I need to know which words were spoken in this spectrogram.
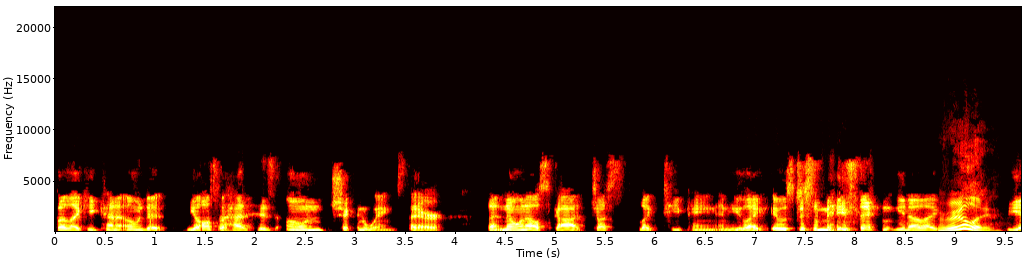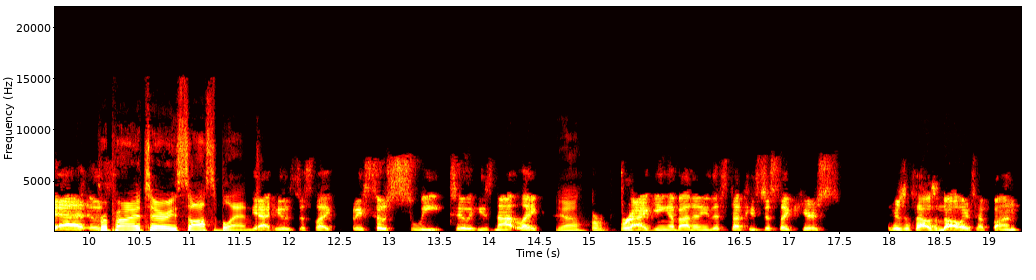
but like he kind of owned it. He also had his own chicken wings there that no one else got, just like T Pain, and he like it was just amazing. you know, like Really? yeah, was, Proprietary sauce blend. yeah, he was just like, but he's so sweet too. He's not like Yeah. br- bragging about any of this stuff. He's just like, here's here's a thousand dollars, have fun.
